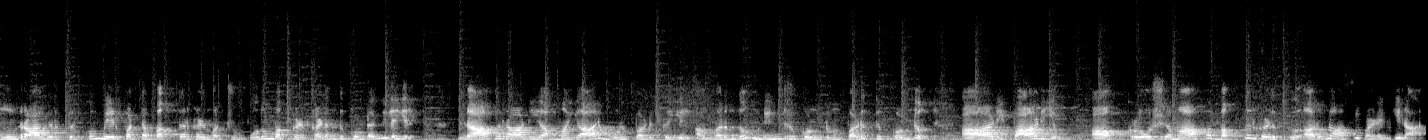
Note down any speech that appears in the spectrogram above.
மூன்றாயிரத்திற்கும் மேற்பட்ட பக்தர்கள் மற்றும் பொதுமக்கள் கலந்து கொண்ட நிலையில் நாகராணி அம்மையார் முள்படுக்கையில் அமர்ந்தும் நின்று கொண்டும் படுத்துக்கொண்டும் ஆடி பாடியும் ஆக்ரோஷமாக பக்தர்களுக்கு அருளாசி வழங்கினார்.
